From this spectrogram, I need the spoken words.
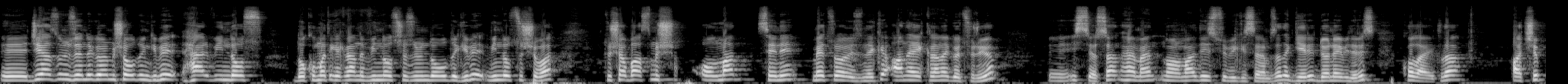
E, cihazın üzerinde görmüş olduğun gibi her Windows dokunmatik ekranda Windows çözümünde olduğu gibi Windows tuşu var. Tuşa basmış olman seni Metro yüzündeki ana ekrana götürüyor. E, istiyorsan hemen normal dizüstü bilgisayarımıza da geri dönebiliriz. Kolaylıkla açıp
